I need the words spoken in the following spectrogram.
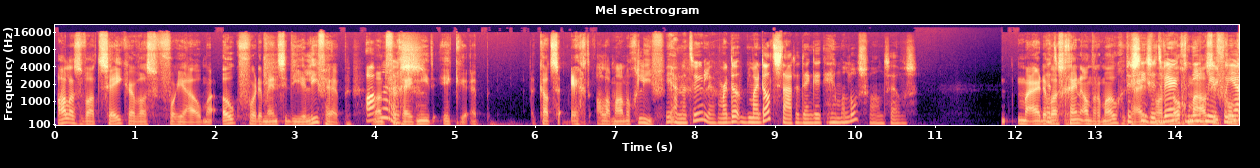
alles wat zeker was voor jou, maar ook voor de mensen die je lief hebt. Want vergeet niet, ik, heb, ik had ze echt allemaal nog lief. Ja, natuurlijk. Maar dat, maar dat staat er denk ik helemaal los van zelfs. Maar er Het- was geen andere mogelijkheid. Precies, het want werkt niet nogmaals, meer ik voor kon,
